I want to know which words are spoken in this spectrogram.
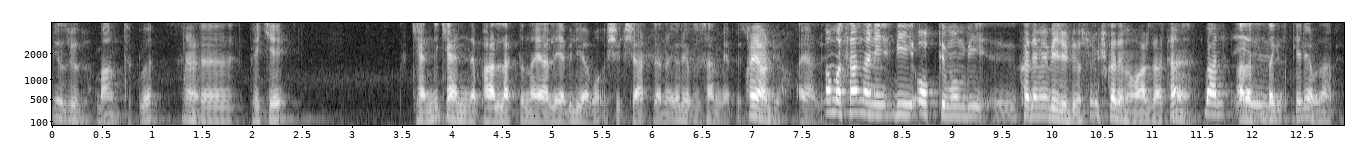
yazıyordu. Mantıklı. Evet. E, peki kendi kendine parlaklığını ayarlayabiliyor mu? Işık şartlarına göre yoksa sen mi yapıyorsun? Ayarlıyor. Ayarlıyor. Ama sen hani bir optimum bir e, kademe belirliyorsun. 3 kademe var zaten. He. Ben Arasında e, gidip geliyor mu ne yapıyor?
